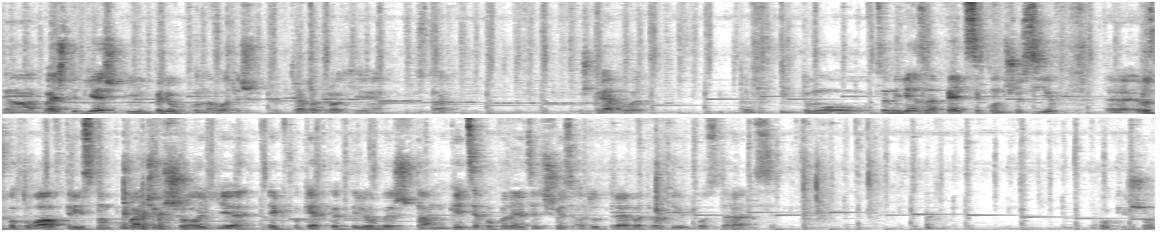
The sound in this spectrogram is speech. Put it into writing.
Так, бачиш, ти б'єш і пилюку наводиш. Тут треба трохи так пошкрябувати. Тут- Тому це не є за 5 секунд, що сів, е, розпакував, тріснув, побачив, що є, як в пакетках ти любиш, там киця попадеться чи щось, а тут треба трохи постаратися. Поки що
